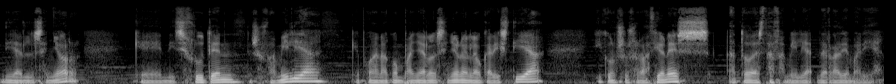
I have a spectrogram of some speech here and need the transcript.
Día del Señor, que disfruten de su familia, que puedan acompañar al Señor en la Eucaristía y con sus oraciones a toda esta familia de Radio María.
